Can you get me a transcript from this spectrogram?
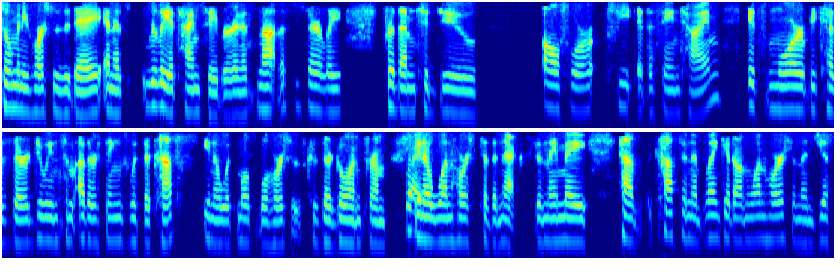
so many horses a day, and it's really a time saver, and it's not necessarily for them to do all four feet at the same time. It's more because they're doing some other things with the cuffs, you know, with multiple horses because they're going from, right. you know, one horse to the next. And they may have cuff and a blanket on one horse and then just,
